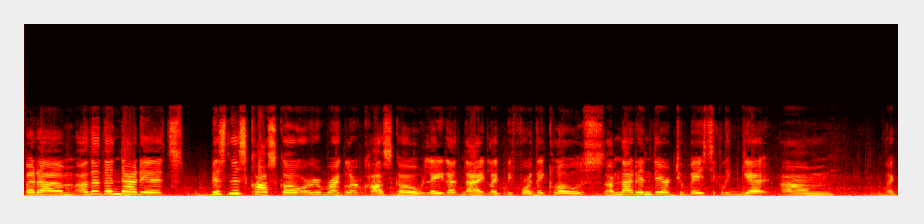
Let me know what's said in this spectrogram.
But um other than that it's business costco or regular costco late at night like before they close. I'm not in there to basically get um like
